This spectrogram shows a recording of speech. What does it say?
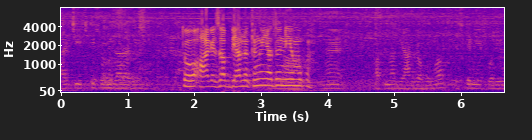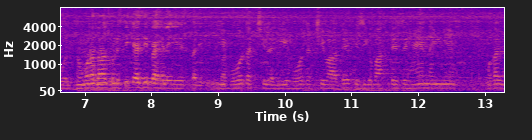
हर चीज़ की सुविधा रखें। तो आगे से आप ध्यान रखेंगे यातायात नियमों का? मैं अपना ध्यान रखूँगा इसके लिए सॉरी बोलता हूँ। मुरादाबाद पुलिस की कैसी पहल है ये इस तरीके की ये बहुत अच्छी लगी है बहुत अच्छी बात है किसी के पास पैसे हैं नहीं है मगर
